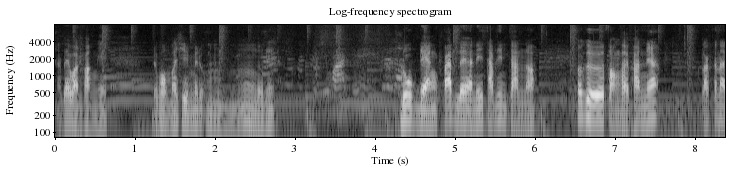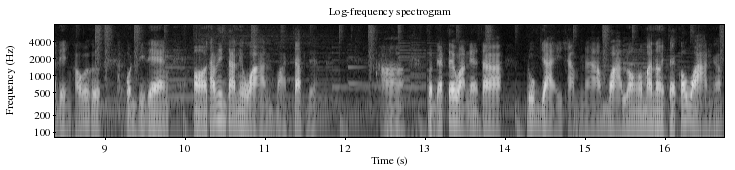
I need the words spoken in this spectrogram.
ยักษ์ไต้หวันฝั่งนี้เดี๋ยวผมมาชิมให้ดูอืมดูนี่ลูกแดงแป๊ดเลยอันนี้ทับทิมจันทร์เนาะก็คือสองสายพันธุ์เนี้ยลักษณะเด่นเขาก็คือผลสีแดงอ๋อทับทิมจันทร์เนี่ยหวานหวานจัดเลยอ่าส่วนยักษ์ไต้หวันเนี่ยจะ ลูกใหญ่ฉ่ำน้ำหวานรองลงมาหน่อยแต่ก็หวานครับ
